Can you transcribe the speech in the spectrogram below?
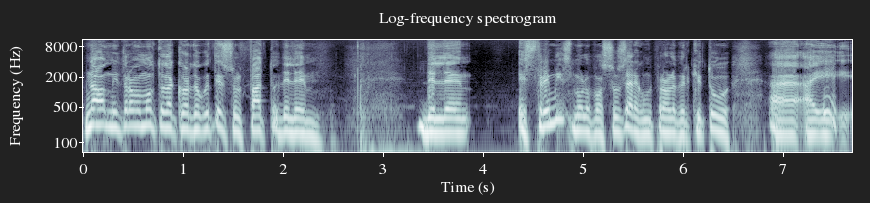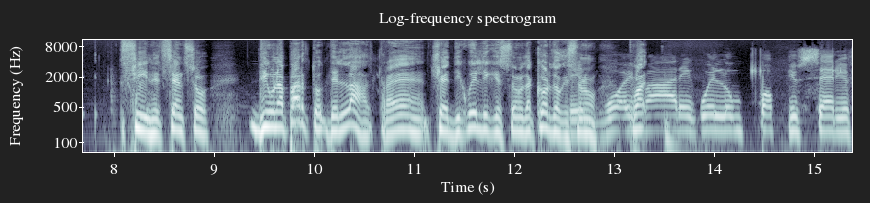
No, mi trovo molto d'accordo con te sul fatto delle, delle estremismo lo posso usare come parola perché tu uh, hai sì, nel senso di una parte o dell'altra, eh? cioè di quelli che sono d'accordo che se sono. Vuoi qua... fare quello un po' più serio e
